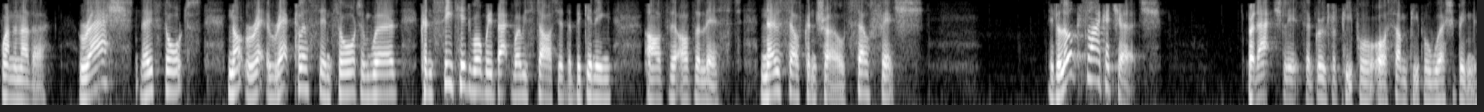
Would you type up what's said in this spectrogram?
one another. Rash, no thoughts, not re- reckless in thought and word. Conceited, we'll be back where we started at the beginning of the, of the list. No self-control, selfish, it looks like a church, but actually it's a group of people or some people worshipping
